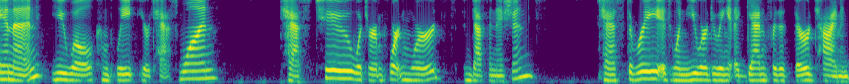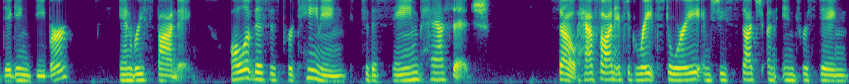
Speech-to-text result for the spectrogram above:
And then you will complete your task one, task two, which are important words and definitions. Task three is when you are doing it again for the third time and digging deeper and responding. All of this is pertaining to the same passage. So have fun. It's a great story, and she's such an interesting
